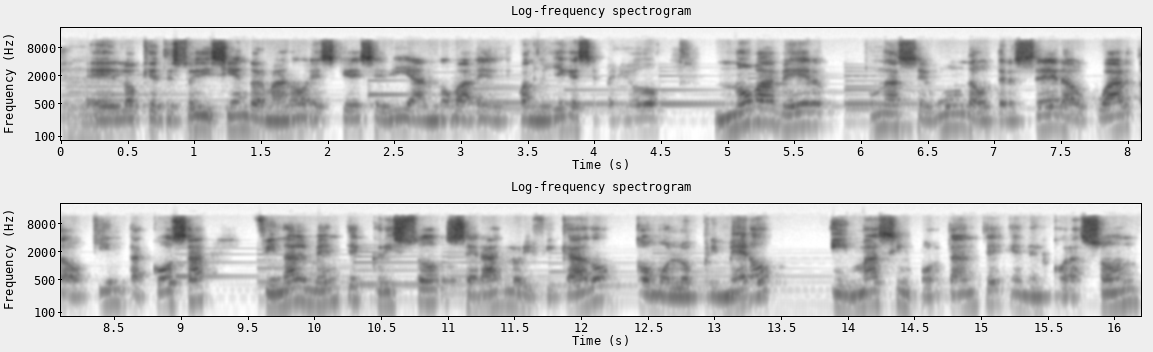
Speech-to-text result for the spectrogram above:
Uh -huh. eh, lo que te estoy diciendo, hermano, es que ese día no va, eh, cuando llegue ese periodo, no va a haber una segunda o tercera o cuarta o quinta cosa finalmente Cristo será glorificado como lo primero y más importante en el corazón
